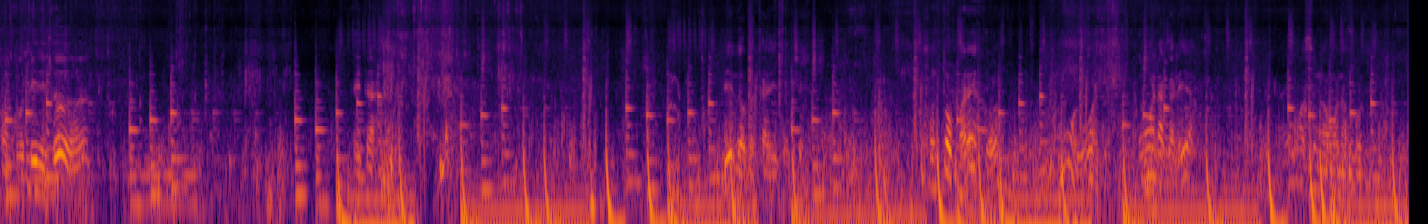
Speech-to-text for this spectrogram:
Con cutín y todo, ¿eh? Ahí está. Lindo pescadito, che. Son todos parejos, ¿eh? Muy buenos. Buena calidad. Vamos a hacer una buena foto.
